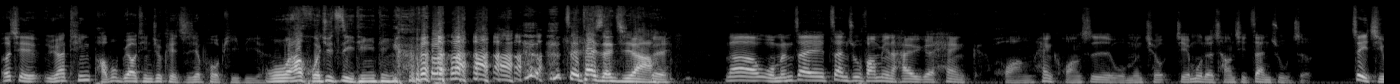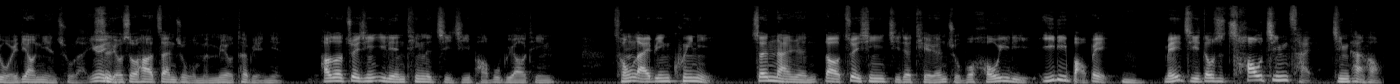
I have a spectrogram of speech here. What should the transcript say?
而且原来听跑步不要听就可以直接破 P B 了。我要回去自己听一听，这也太神奇了。对，那我们在赞助方面呢，还有一个 Hank 黄，Hank 黄是我们球节目的长期赞助者。这一集我一定要念出来，因为有时候他的赞助我们没有特别念。他说最近一连听了几集跑步不要听，从来宾 Queenie 真男人到最新一集的铁人主播侯以里以里宝贝，嗯，每一集都是超精彩惊叹号！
